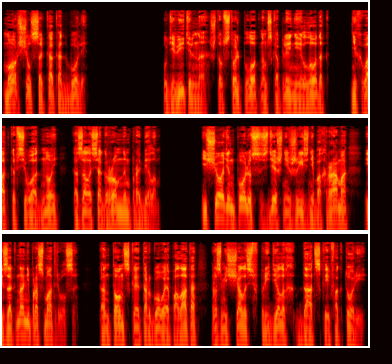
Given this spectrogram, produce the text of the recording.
морщился, как от боли. Удивительно, что в столь плотном скоплении лодок нехватка всего одной казалась огромным пробелом. Еще один полюс здешней жизни Бахрама из окна не просматривался. Кантонская торговая палата размещалась в пределах датской фактории.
